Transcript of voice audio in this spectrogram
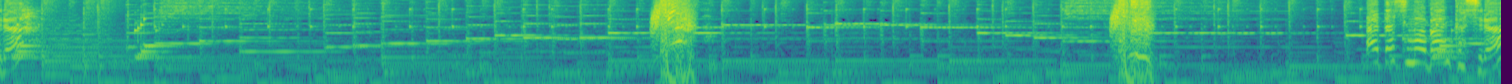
しら私の番かしら？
